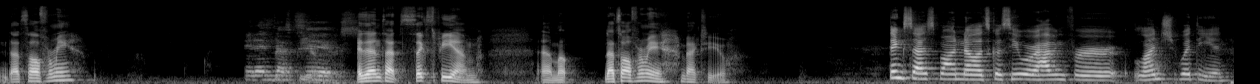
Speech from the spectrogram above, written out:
That's all for me. It ends at 6. It ends at 6 p.m. Um, that's all for me. Back to you. Thanks, Esteban. Now let's go see what we're having for lunch with Ian.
